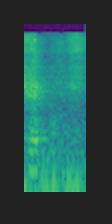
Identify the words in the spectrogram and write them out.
Okay.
